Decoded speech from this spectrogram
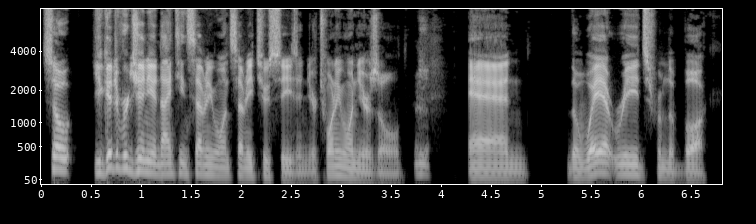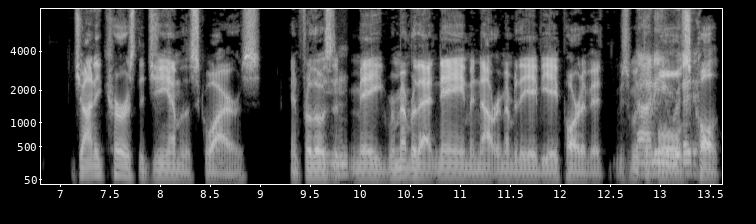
So you get to Virginia 1971 72 season. You're 21 years old. Mm-hmm. And the way it reads from the book, Johnny Kerr is the GM of the Squires. And for those mm-hmm. that may remember that name and not remember the ABA part of it, it was with Johnny the Bulls Red. called,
